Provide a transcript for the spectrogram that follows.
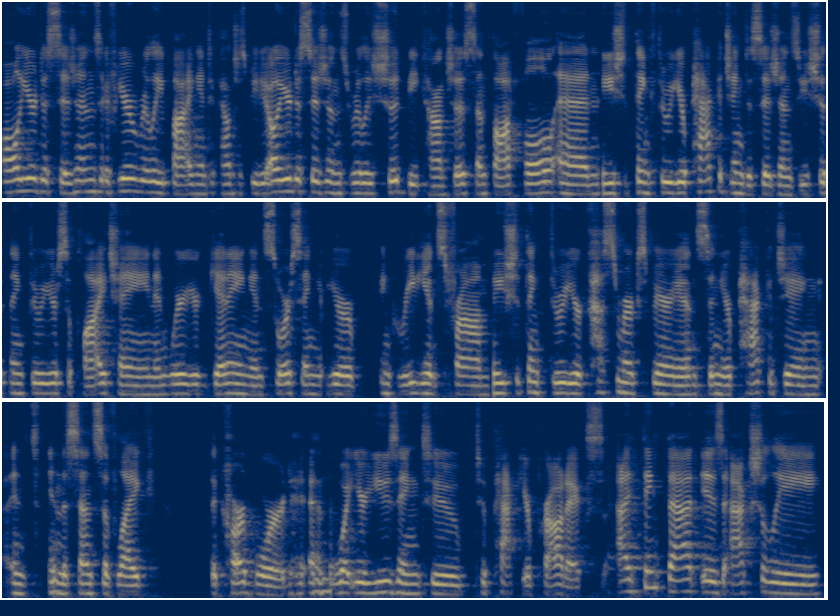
all your decisions, if you're really buying into conscious beauty, all your decisions really should be conscious and thoughtful. And you should think through your packaging decisions. You should think through your supply chain and where you're getting and sourcing your ingredients from. You should think through your customer experience and your packaging in, in the sense of like, the cardboard and what you're using to to pack your products. I think that is actually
